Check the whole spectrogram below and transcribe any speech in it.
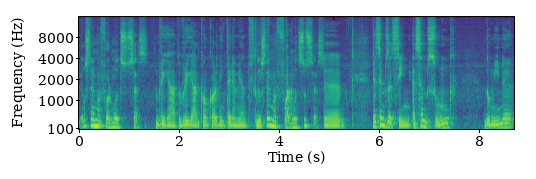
Eles têm uma fórmula de sucesso. Obrigado, obrigado, concordo inteiramente. Felipe. Eles têm uma fórmula de sucesso. Uh, pensemos assim: a Samsung domina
